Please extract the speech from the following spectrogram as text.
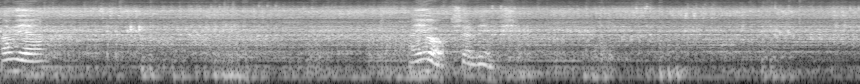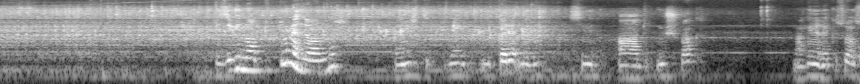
Tabii ya. Ha yok dışarıdaymış. Bizdeki not tuttu ne zamandır? Ben hiç denk- dikkat etmedim. Şimdi, aa tutmuş bak. Makinedeki sos.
